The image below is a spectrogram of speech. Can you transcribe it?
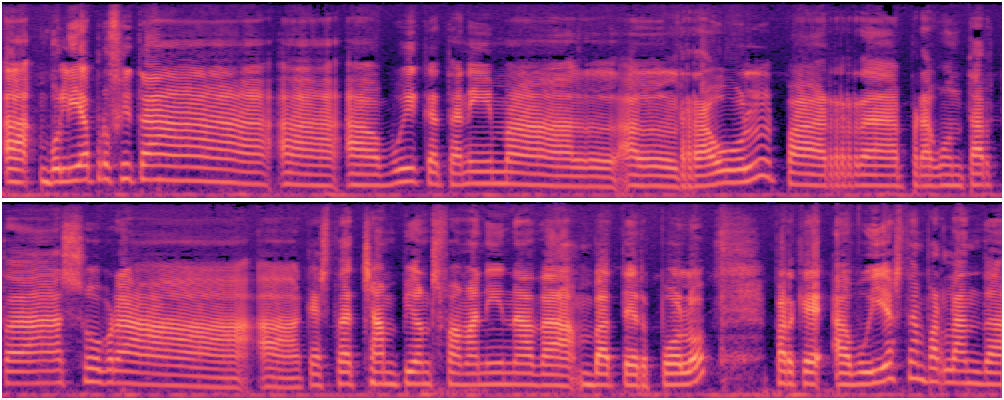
Uh, volia aprofitar uh, avui que tenim el, el Raül per uh, preguntar-te sobre uh, aquesta Champions femenina de waterpolo, perquè avui estem parlant de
